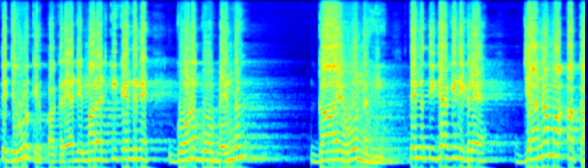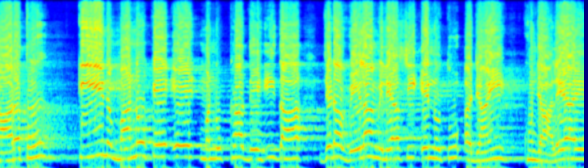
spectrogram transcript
ਤੇ ਜਰੂਰ ਕਿਰਪਾ ਕਰਿਆ ਜੇ। ਮਹਾਰਾਜ ਕੀ ਕਹਿੰਦੇ ਨੇ? ਗੁਣ ਗੋਬਿੰਦ ਗਾਇਓ ਨਹੀਂ। ਤੇ ਨਤੀਜਾ ਕੀ ਨਿਕਲਿਆ? ਜਨਮ ਅਕਾਰਤ ਕੀਨ ਮਾਨੋ ਕਿ ਇਹ ਮਨੁੱਖਾ ਦੇਹੀ ਦਾ ਜਿਹੜਾ ਵੇਲਾ ਮਿਲਿਆ ਸੀ, ਇਹਨੂੰ ਤੂੰ ਅਜਾਈ ਖੁੰਝਾ ਲਿਆ ਏ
